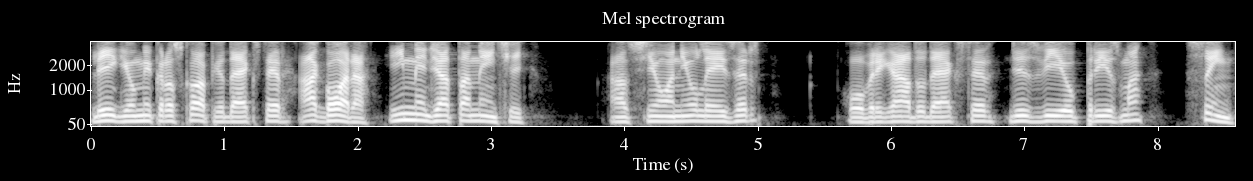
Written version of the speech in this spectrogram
Ligue o microscópio, Dexter, agora, imediatamente. Acione o laser. Obrigado, Dexter. Desvie o prisma. Sim,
